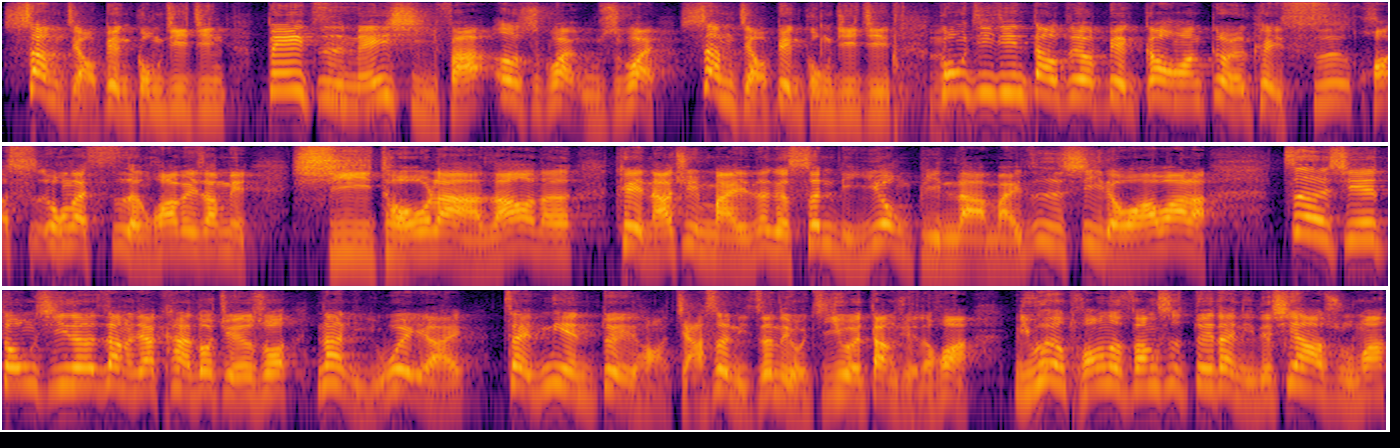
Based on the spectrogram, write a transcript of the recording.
上缴变公积金，杯子没洗罚二十块五十块上缴变公积金，公积金到最后变高欢个人可以私花私用在私人花费上面，洗头啦，然后呢可以拿去买那个生理用品啦，买日系的娃娃啦。这些东西呢，让人家看了都觉得说，那你未来在面对哈，假设你真的有机会当选的话，你会用同样的方式对待你的下属吗？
